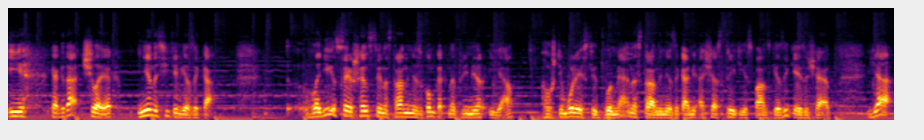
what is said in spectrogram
И когда человек, не носитель языка, владеет в совершенстве иностранным языком, как, например, я, а уж тем более, если двумя иностранными языками, а сейчас третий испанский язык я изучаю, я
